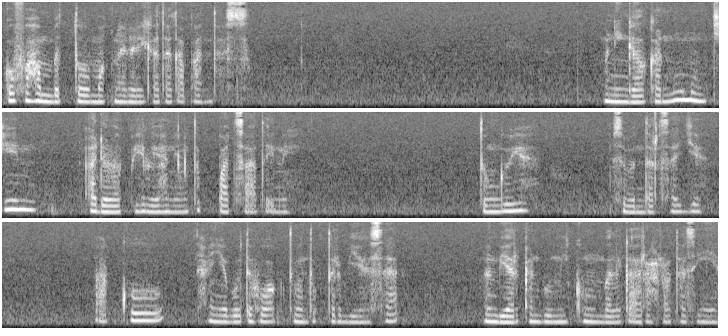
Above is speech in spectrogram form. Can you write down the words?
Aku faham betul makna dari kata tak pantas. Meninggalkanmu mungkin adalah pilihan yang tepat saat ini. Tunggu ya, sebentar saja. Aku hanya butuh waktu untuk terbiasa membiarkan bumiku membalik ke arah rotasinya.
